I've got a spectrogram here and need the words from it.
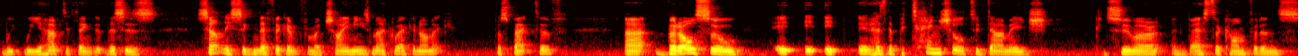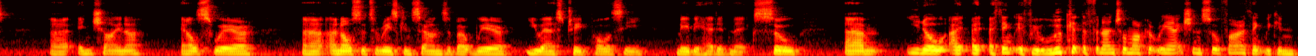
where you have to think that this is certainly significant from a Chinese macroeconomic perspective, uh, but also it, it, it has the potential to damage consumer investor confidence uh, in China, elsewhere, uh, and also to raise concerns about where US trade policy may be headed next. So um, you know, I, I think if we look at the financial market reaction so far, I think we can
